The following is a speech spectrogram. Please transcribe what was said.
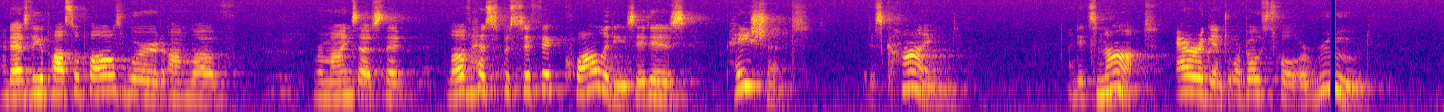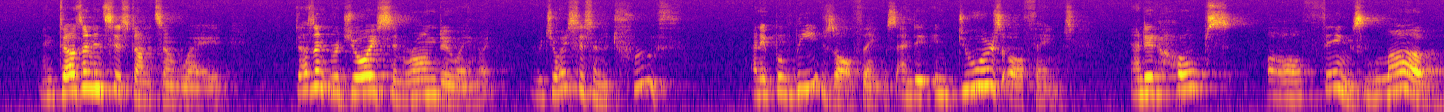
And as the Apostle Paul's word on love reminds us that love has specific qualities, it is patient, it is kind, and it's not arrogant or boastful or rude, and doesn't insist on its own way, it doesn't rejoice in wrongdoing, it rejoices in the truth and it believes all things, and it endures all things, and it hopes all things. Love,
